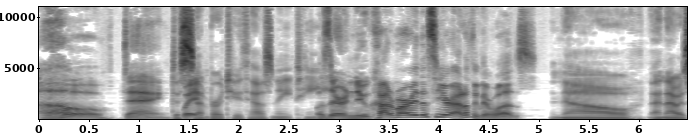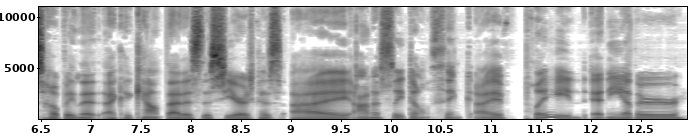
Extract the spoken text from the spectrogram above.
Oh, dang. Wait, December 2018. was there a new Katamari this year? I don't think there was. No, and I was hoping that I could count that as this year because I honestly don't think I've played any other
